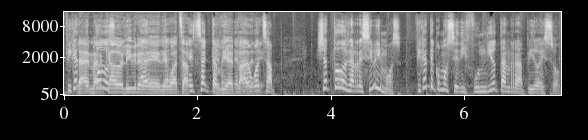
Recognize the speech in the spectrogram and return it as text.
fíjate. La de que todos- Mercado Libre de- de WhatsApp, el Exactamente, Día la de. WhatsApp. Ya todos la recibimos. Fíjate cómo se difundió tan rápido eso.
